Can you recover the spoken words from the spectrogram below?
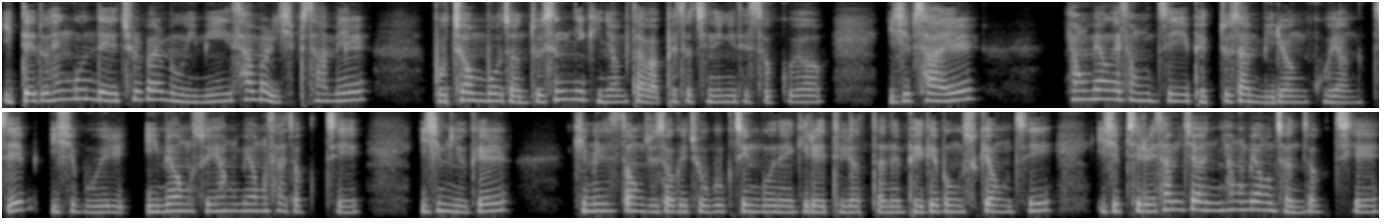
이때도 행군대의 출발 모임이 3월 23일 보천보 전투 승리 기념탑 앞에서 진행이 됐었고요. 24일 혁명의 성지 백두산 미령 고향집, 25일 이명수 혁명 사적지, 26일 김일성 주석이 조국 진군의 길에 들렸다는 백예봉 수경지, 27일 삼지연 혁명 전적지에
